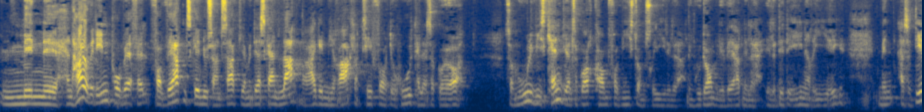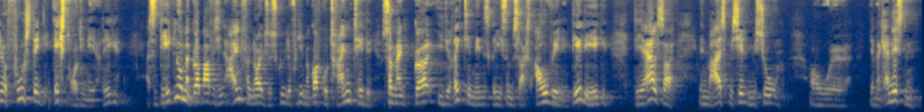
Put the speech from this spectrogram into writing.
Men øh, han har jo været inde på i hvert fald, for verdensgenløs har han sagt, jamen der skal en lang række mirakler til, for at det overhovedet kan lade sig gøre. Så muligvis kan de altså godt komme fra visdomsriget, eller den guddommelige verden, eller, eller det, det ene rige, ikke? Men altså, det er noget fuldstændig ekstraordinært, ikke? Altså, det er ikke noget, man gør bare for sin egen fornøjelses skyld, fordi man godt kunne trænge til det, som man gør i det rigtige menneskerige, som en slags afvinding. Det er det ikke. Det er altså en meget speciel mission, og øh, ja, man kan næsten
